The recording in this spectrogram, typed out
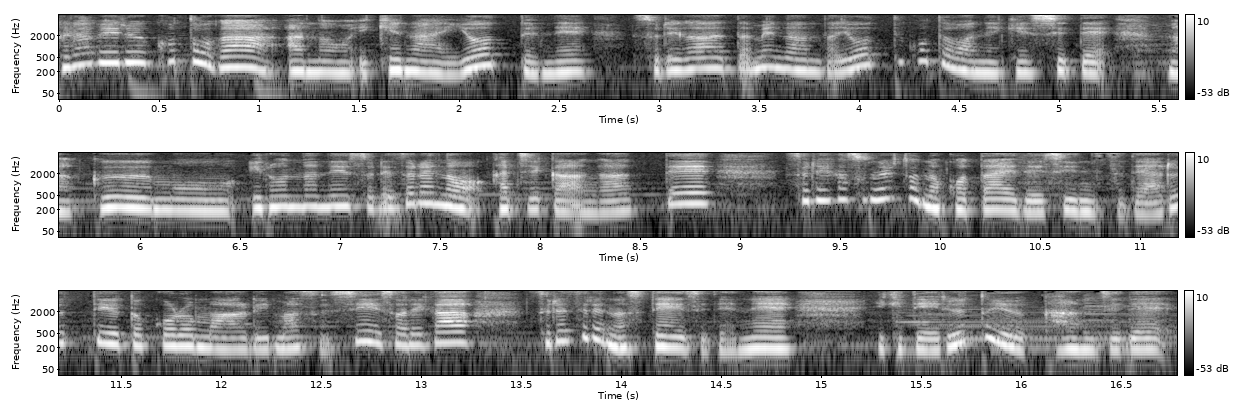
比べることがあのいけないよってねそれがダメなんだよってことはね決してなくもういろんなねそれぞれの価値観があってそれがその人の答えで真実であるっていうところもありますしそれがそれぞれのステージでね生きているという感じで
